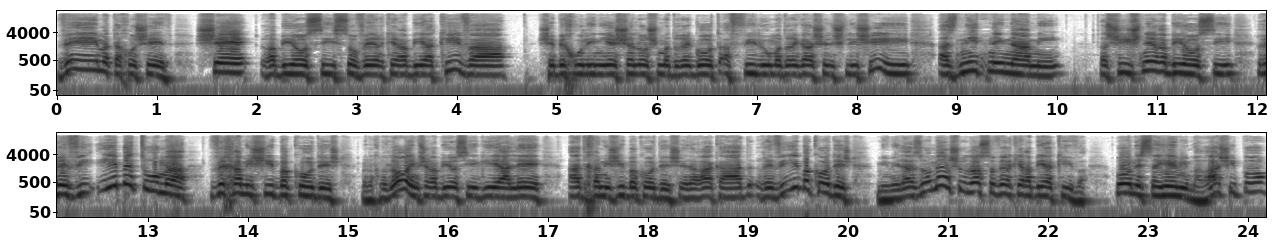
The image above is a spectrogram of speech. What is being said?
ואם אתה חושב שרבי יוסי סובר כרבי עקיבא, שבחולין יש שלוש מדרגות, אפילו מדרגה של שלישי, אז ניתני נמי, אז שישנה רבי יוסי, רביעי בתרומה וחמישי בקודש. ואנחנו לא רואים שרבי יוסי הגיע לעד חמישי בקודש, אלא רק עד רביעי בקודש. ממילא זה אומר שהוא לא סובר כרבי עקיבא. בואו נסיים עם הרש"י פה.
